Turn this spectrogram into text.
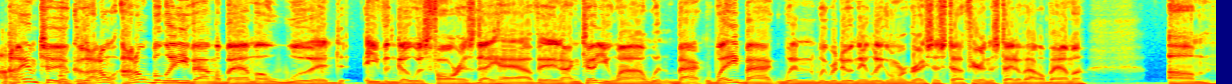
Uh, I am too, because I don't. I don't believe Alabama would even go as far as they have, and I can tell you why. When back, way back when we were doing the illegal immigration stuff here in the state of Alabama, um,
